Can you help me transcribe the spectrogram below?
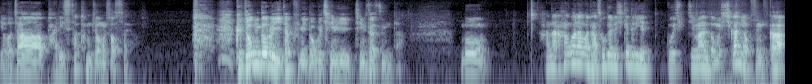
여자 바리스타 탐정을 썼어요. 그 정도로 이 작품이 너무 재미 재밌었습니다. 뭐 하나 한 권 한 권 다 소개를 시켜드리고 싶지만 너무 시간이 없으니까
